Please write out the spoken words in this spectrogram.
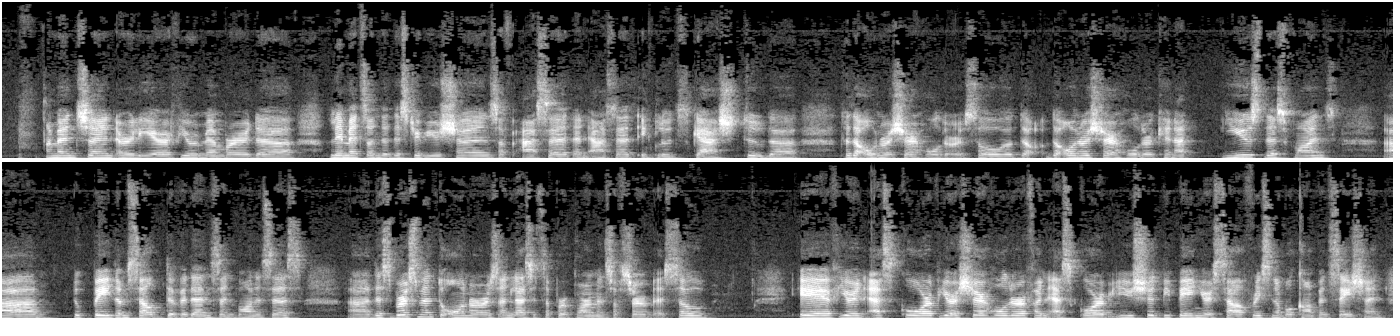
I mentioned earlier, if you remember, the limits on the distributions of asset and asset includes cash to the to the owner shareholder. So the, the owner shareholder cannot use these funds um, to pay themselves dividends and bonuses uh, disbursement to owners unless it's a performance of service. So if you're an S Corp, you're a shareholder of an S Corp, you should be paying yourself reasonable compensation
